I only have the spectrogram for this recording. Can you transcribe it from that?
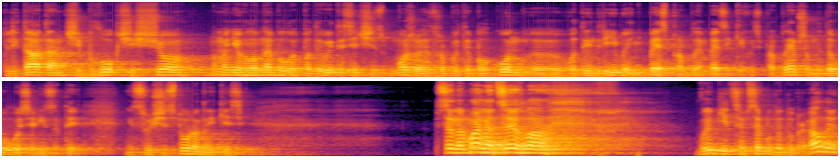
пліта там, чи блок, чи що. Ну, мені головне було подивитися, чи зможу я зробити балкон е, в один рівень без проблем, без якихось проблем, щоб не довелося різати несущі сторони якісь. Все нормально, цегла виб'ється, все буде добре. Але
